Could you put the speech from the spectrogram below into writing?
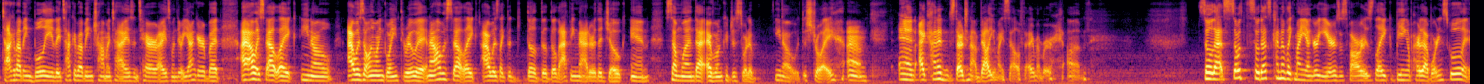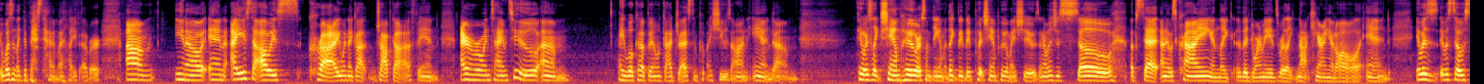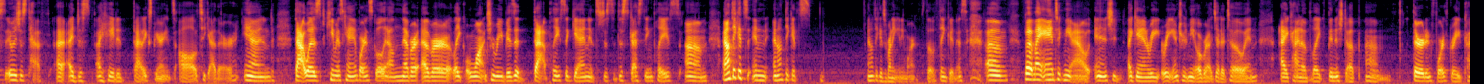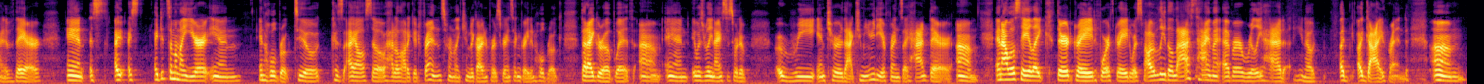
talk about being bullied. They talk about being traumatized and terrorized when they're younger. But I always felt like, you know, I was the only one going through it, and I always felt like I was like the the the, the laughing matter, the joke, and someone that everyone could just sort of you know destroy. Um, and I kind of started to not value myself. I remember. Um, so that's so so that's kind of like my younger years as far as like being a part of that boarding school. It wasn't like the best time of my life ever. Um, you know, and I used to always cry when I got dropped off. And I remember one time too, um, I woke up and got dressed and put my shoes on, and um, there was like shampoo or something. Like they, they put shampoo in my shoes, and I was just so upset. And I was crying, and like the dorm maids were like not caring at all. And it was it was so it was just tough. I, just I hated that experience altogether. And that was Keams Canyon Boarding School, and I'll never ever like want to revisit that place again. It's just a disgusting place. Um, I don't think it's in. I don't think it's. I don't think it's running anymore. So thank goodness. Um, but my aunt took me out, and she again re re-entered me over at Jeddito, and I kind of like finished up um, third and fourth grade kind of there, and I, I I did some of my year in in Holbrook too, because I also had a lot of good friends from like kindergarten, first grade, second grade in Holbrook that I grew up with, um, and it was really nice to sort of re-enter that community of friends I had there. Um, and I will say, like third grade, fourth grade was probably the last time I ever really had, you know, a, a guy friend. Um,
